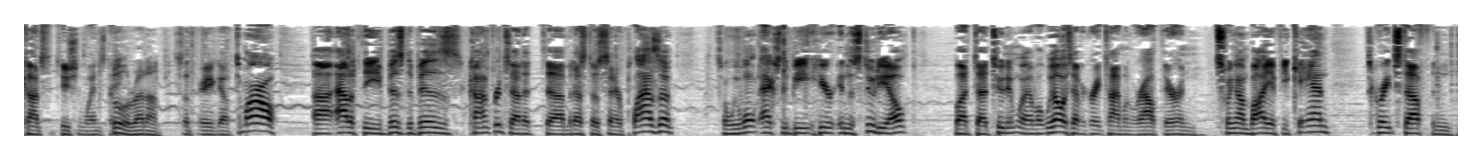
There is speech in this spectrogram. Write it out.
Constitution Wednesday. Cool, right on. So there you go. Tomorrow, uh, out at the Biz to Biz conference out at uh, Modesto Center Plaza. So we won't actually be here in the studio, but uh, tune in. Well, we always have a great time when we're out there and swing on by if you can. It's great stuff. And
